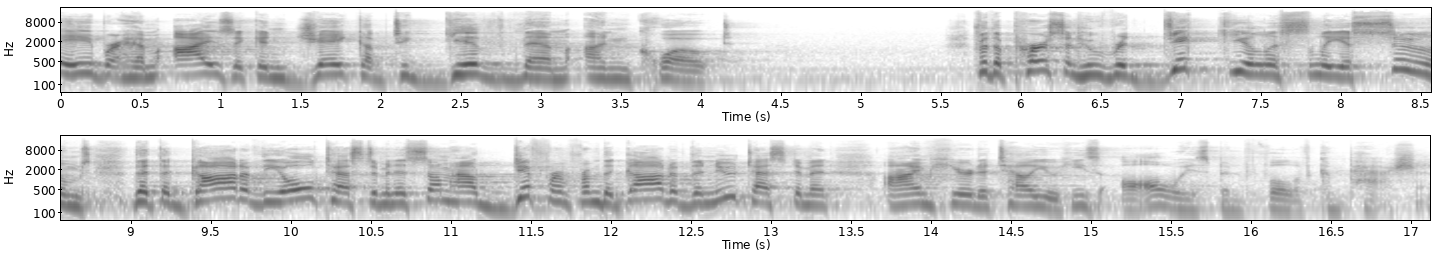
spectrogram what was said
Abraham, Isaac, and Jacob, to give them, unquote for the person who ridiculously assumes that the God of the Old Testament is somehow different from the God of the New Testament, I'm here to tell you he's always been full of compassion.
